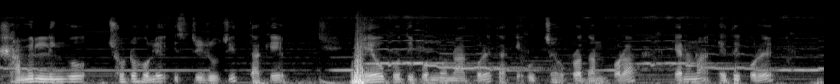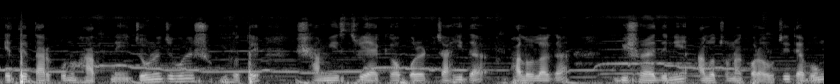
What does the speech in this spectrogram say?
স্বামীর লিঙ্গ ছোট হলে স্ত্রীর উচিত তাকে হেয় প্রতিপন্ন না করে তাকে উৎসাহ প্রদান করা, কেননা এতে করে, এতে তার কোনো হাত নেই। যৌন জীবনে সুখী হতে স্বামী, স্ত্রী একে অপরের চাহিদা, ভালো লাগা, বিষয়াদি নিয়ে আলোচনা করা উচিত এবং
